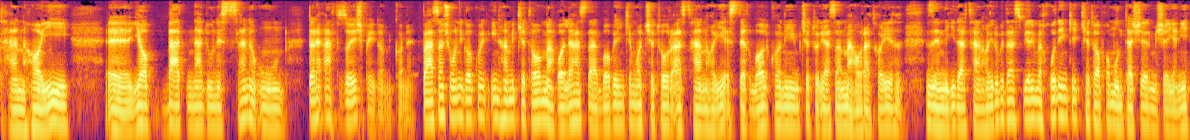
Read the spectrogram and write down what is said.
تنهایی یا بد ندونستن اون داره افزایش پیدا می‌کنه. و اصلا شما نگاه کنید این همه کتاب مقاله هست در باب اینکه ما چطور از تنهایی استقبال کنیم چطوری اصلا مهارت های زندگی در تنهایی رو به دست بیاریم و خود اینکه کتاب ها منتشر میشه یعنی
